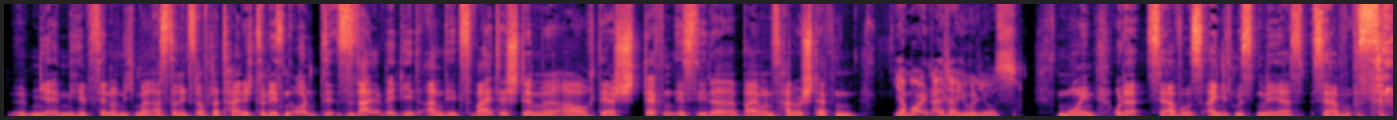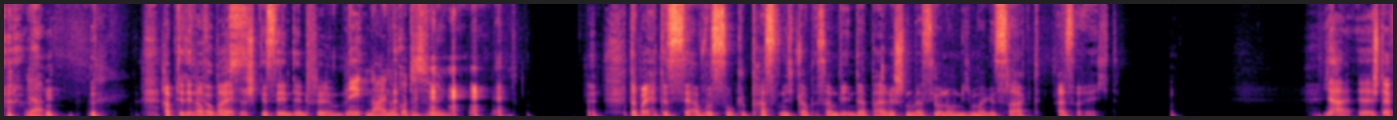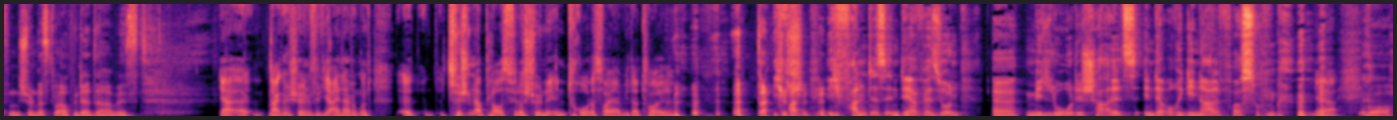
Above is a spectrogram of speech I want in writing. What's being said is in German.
Mir, mir hilft es ja noch nicht mal, Asterix auf Lateinisch zu lesen. Und Salve geht an die zweite Stimme auch. Der Steffen ist wieder bei uns. Hallo Steffen. Ja, moin, alter Julius. Moin. Oder Servus. Eigentlich müssten wir ja Servus. Ja. Habt ihr den Servus. auf Bayerisch gesehen, den Film? Nee. Nein, um Gottes Willen. Dabei hätte Servus so gepasst und ich glaube, das haben die in der bayerischen Version noch nicht mal gesagt. Also echt. Ja, äh, Steffen, schön, dass du auch wieder da bist. Ja, äh, danke schön für die Einladung und äh, Zwischenapplaus für das schöne Intro. Das war ja wieder toll. ich, fand, ich, fand, es in der Version äh, melodischer als in der Originalfassung. Ja. Oh.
